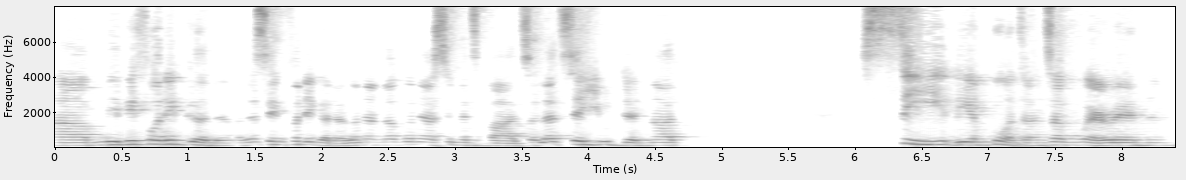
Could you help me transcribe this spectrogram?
um, maybe for the good. I'm just saying for the good. I'm, gonna, I'm not going to assume it's bad. So let's say you did not see the importance of wearing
